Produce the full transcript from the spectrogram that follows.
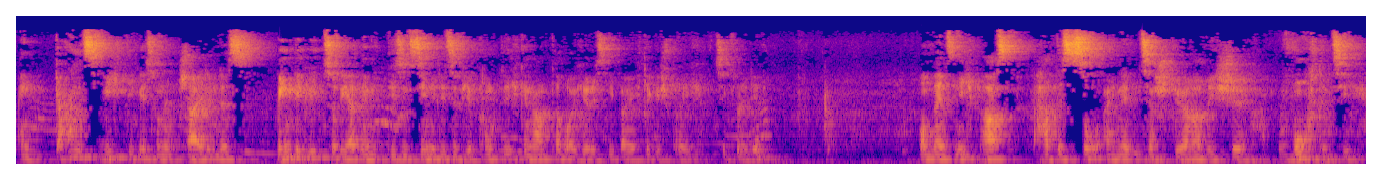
ein ganz wichtiges und entscheidendes Bindeglied zu werden, in diesem Sinne diese vier Punkte, die ich genannt habe, Eucharistie, Beichte, Gespräch, Sexualität. Und wenn es nicht passt, hat es so eine zerstörerische Wucht in sich,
